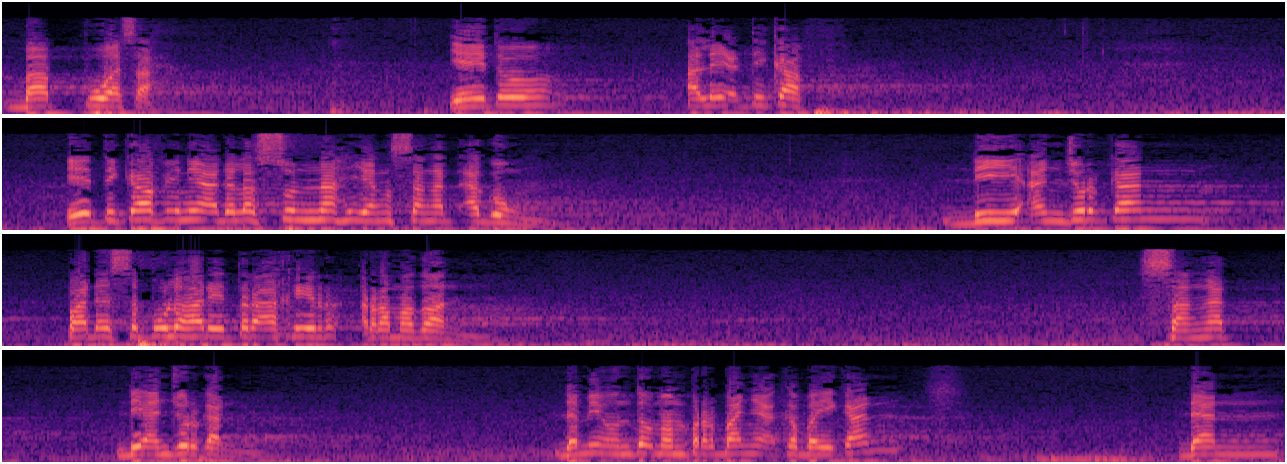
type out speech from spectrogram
bab puasa yaitu al-i'tikaf. I'tikaf ini adalah sunnah yang sangat agung dianjurkan pada 10 hari terakhir Ramadan sangat dianjurkan demi untuk memperbanyak kebaikan dan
